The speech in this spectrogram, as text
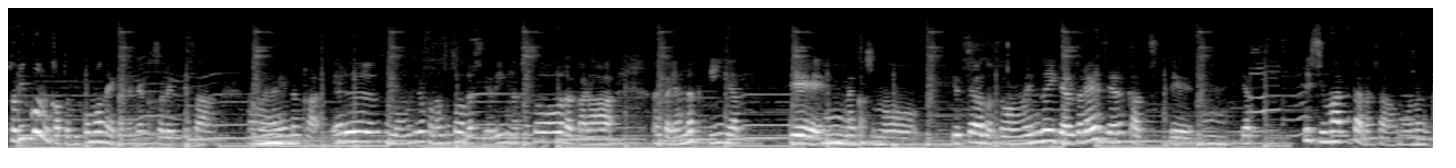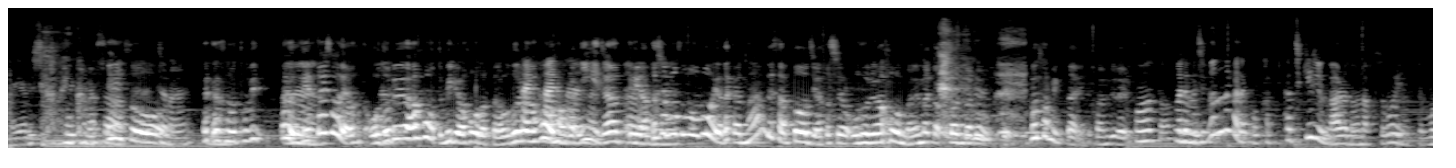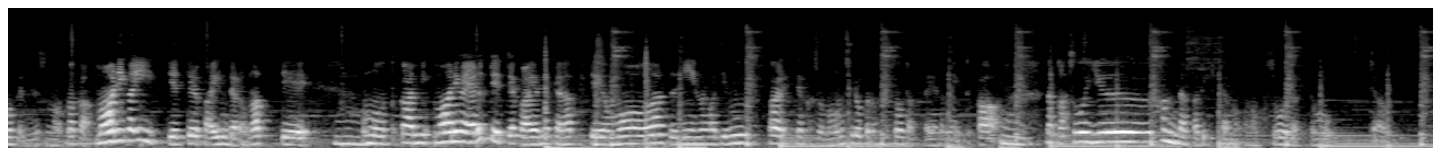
飛び込むか飛び込まないかでなんかそれってさあのやれなんかやるその面白くなさそうだしやる意味なさそうだからなんかやんなくていいやって、うん。なんかその言っちゃうのと面倒いけどとりあえずやるかっつってやってしまったらさもうなんかやるしかないからさえそう。じゃない？だからその飛び多分絶対そうだよ、なんか踊るアホと見るアホだったら踊るアホの方がいいじゃんって、私もそう思うよ。だからなんでさ当時私は踊るアホになれなかったんだろうってバカみたいって感じだよ。本当？まあ、でも自分の中でこう価価値基準があるのはなんかすごいなって思うけどね。そのなんか周りがいいって言ってるからいいんだろうなって思うとかみ周りがやるって言ってるからやんなきゃなって思わずになんか自分がなんかその面白くなさそうだったらやらないとか、うん。なんかそういう判断ができたのがなんかすごいなって思っちゃう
